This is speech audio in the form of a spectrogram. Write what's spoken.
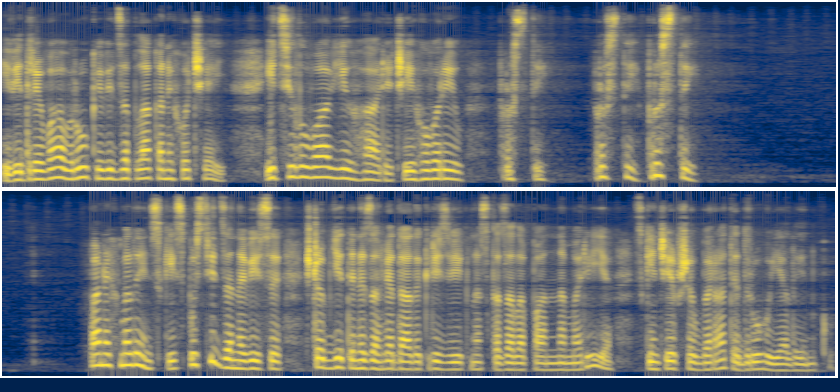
і відривав руки від заплаканих очей, і цілував їх гаряче, і говорив Прости, прости, прости. Пане Хмелинський, спустіть занавіси, щоб діти не заглядали крізь вікна, сказала панна Марія, скінчивши вбирати другу ялинку.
